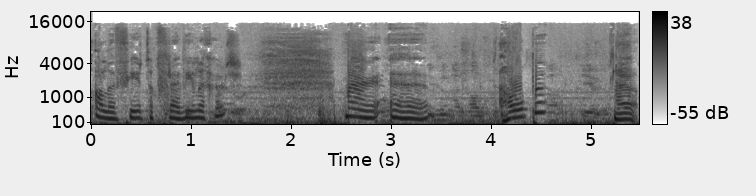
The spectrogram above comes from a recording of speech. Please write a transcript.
alle 40 vrijwilligers. Maar eh, hopen. Ja.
